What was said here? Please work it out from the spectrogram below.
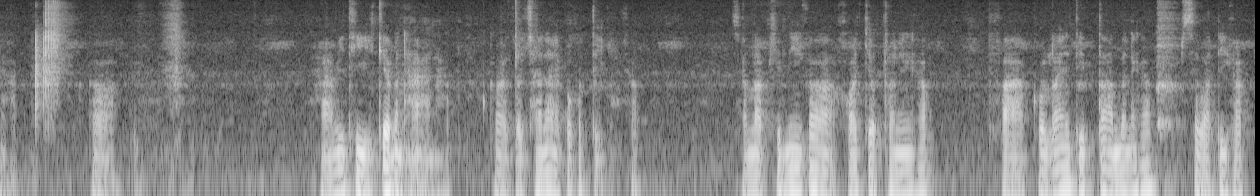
นะครับ ก็หาวิธีแก้ปัญหานะครับ ก็จะใช้ได้ปกติครับสำหรับคลิปนี้ก็ขอจบเท่านี้ครับ ฝากกดไลค์ติดตามด้วยนะครับ สวัสดีครับ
